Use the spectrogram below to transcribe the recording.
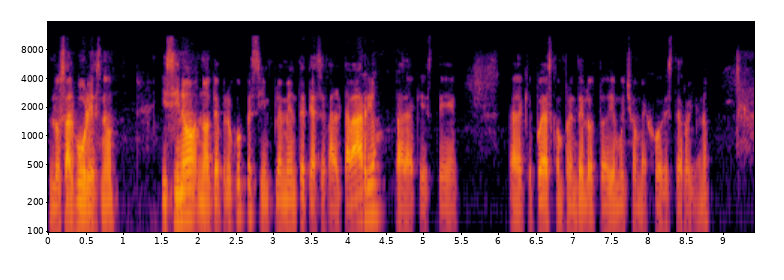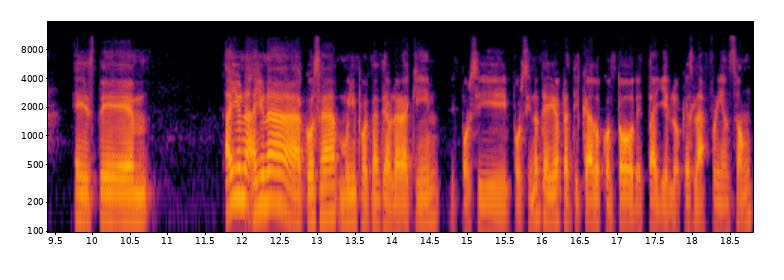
los albures, ¿no? Y si no, no te preocupes, simplemente te hace falta barrio para que este, para que puedas comprenderlo todavía mucho mejor este rollo, ¿no? Este, hay una, hay una cosa muy importante hablar aquí, por si, por si no te había platicado con todo detalle lo que es la friendzone,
